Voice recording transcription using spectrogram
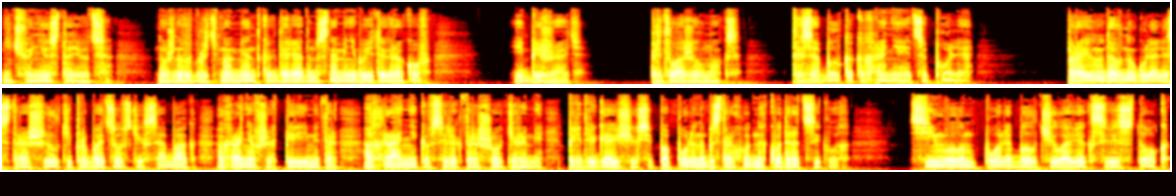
«Ничего не остается. Нужно выбрать момент, когда рядом с нами не будет игроков, и бежать», — предложил Макс. «Ты забыл, как охраняется поле?» По району давно гуляли страшилки про бойцовских собак, охранявших периметр, охранников с электрошокерами, передвигающихся по полю на быстроходных квадроциклах. Символом поля был человек-свисток,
